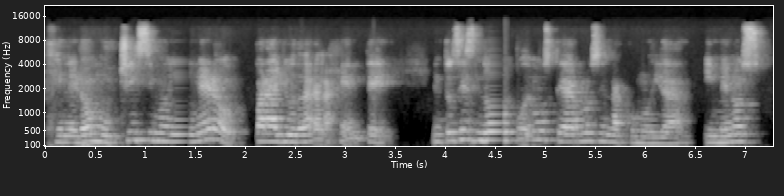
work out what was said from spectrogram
generó muchísimo dinero para ayudar a la gente entonces no podemos quedarnos en la comodidad y menos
